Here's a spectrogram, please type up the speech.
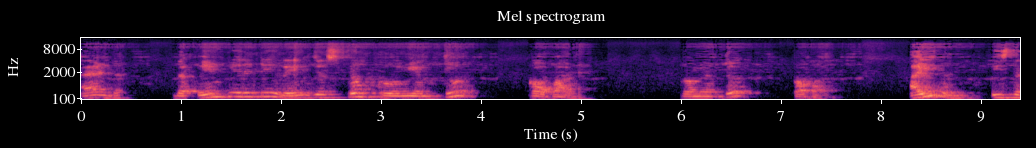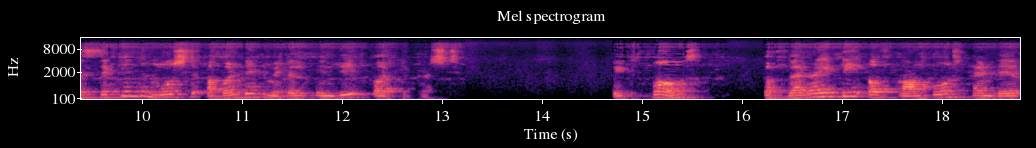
and the impurity ranges from chromium to cobalt. Chromium to cobalt. Iron is the second most abundant metal in the earth crust. It forms a variety of compounds and their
